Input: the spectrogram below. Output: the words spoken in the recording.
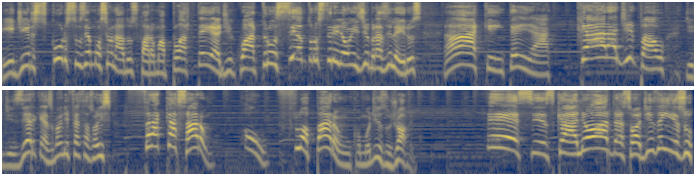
e discursos emocionados para uma plateia de 400 trilhões de brasileiros, há quem tenha cara de pau de dizer que as manifestações fracassaram ou floparam, como diz o jovem. Esses calhordas só dizem isso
